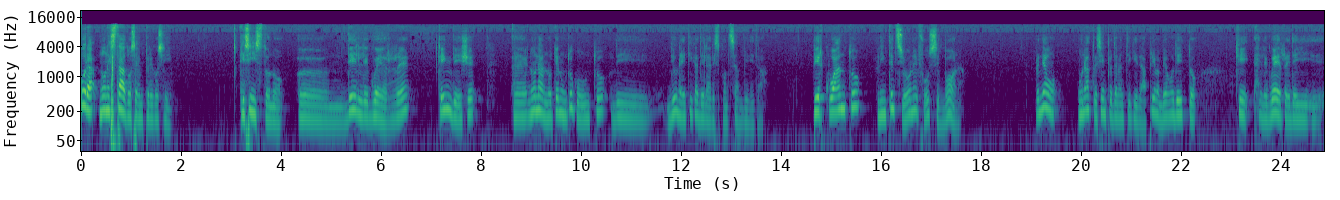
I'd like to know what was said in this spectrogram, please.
Ora non è stato sempre così. Esistono eh, delle guerre che invece eh, non hanno tenuto conto di, di un'etica della responsabilità, per quanto l'intenzione fosse buona. Prendiamo un altro esempio dell'antichità. Prima abbiamo detto che le guerre dei,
